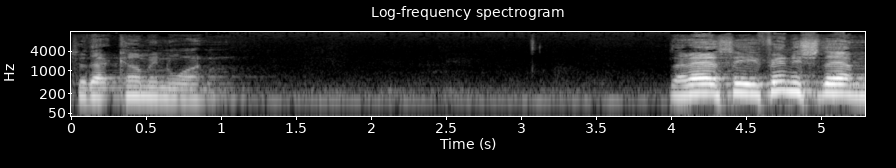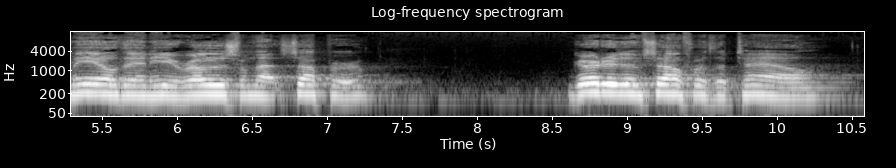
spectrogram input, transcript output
to that coming one that as he finished that meal, then he arose from that supper, girded himself with a towel,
